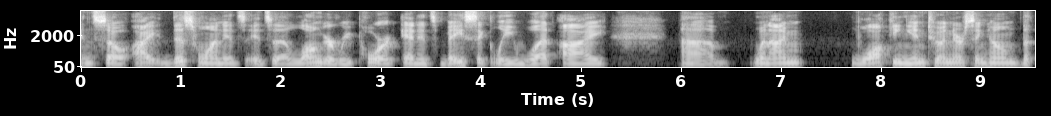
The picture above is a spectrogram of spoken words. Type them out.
And so I this one it's it's a longer report and it's basically what I um, when I'm walking into a nursing home, the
